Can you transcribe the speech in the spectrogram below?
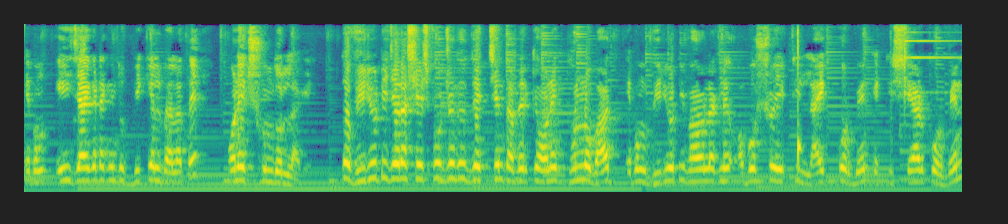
এবং এই জায়গাটা কিন্তু বিকেল বেলাতে অনেক সুন্দর লাগে। তো ভিডিওটি যারা শেষ পর্যন্ত দেখছেন, তাদেরকে অনেক ধন্যবাদ। এবং ভিডিওটি ভালো লাগলে অবশ্যই একটি লাইক করবেন, একটি শেয়ার করবেন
